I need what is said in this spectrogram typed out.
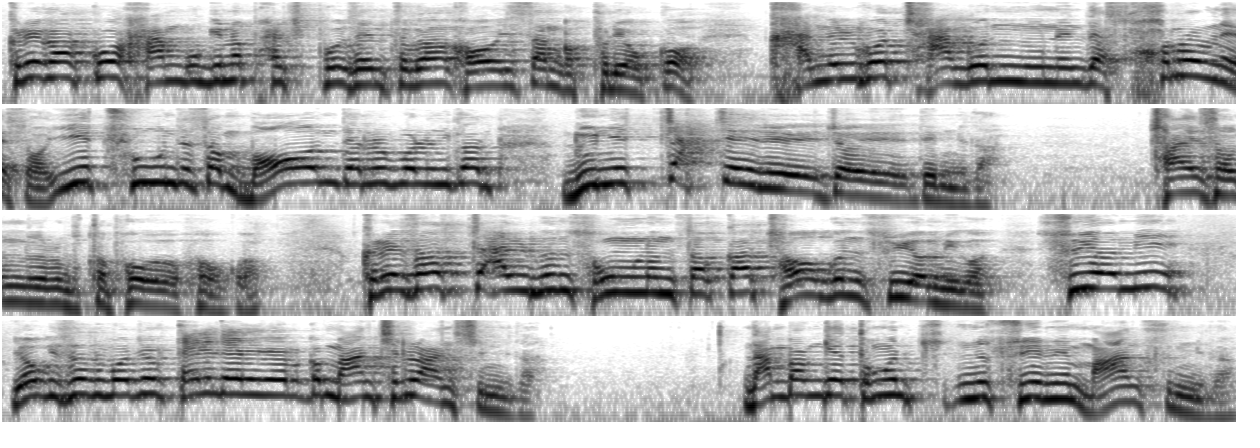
그래갖고 한국인은 80%가 거의 쌍꺼풀이 없고 가늘고 작은 눈인데 서론에서 이 추운 데서 먼 데를 보니까 눈이 짝재져야 됩니다. 자외선으로부터 보호하고 그래서 짧은 속눈썹과 적은 수염이고 수염이 여기서도 보면 갤갤갤 많지를 않습니다. 남방계통은 수염이 많습니다.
